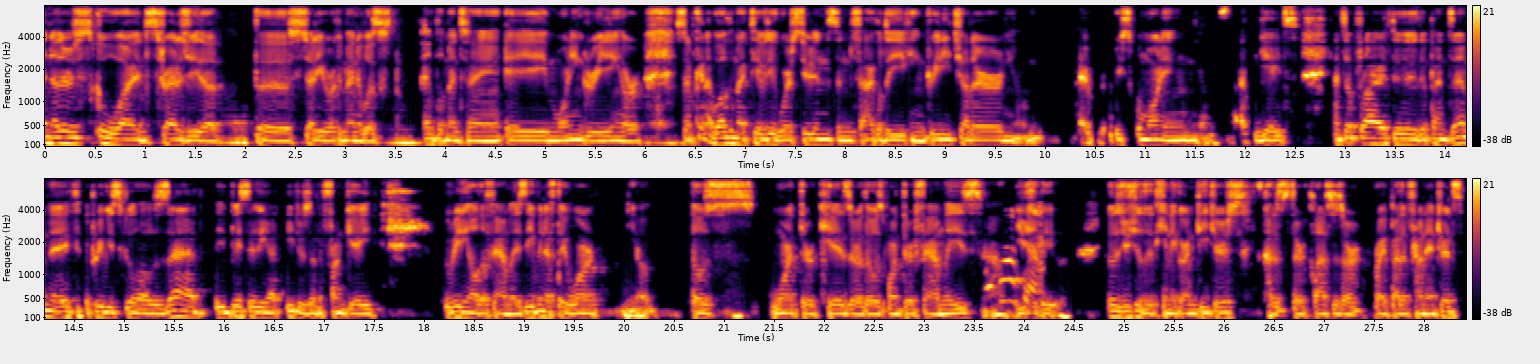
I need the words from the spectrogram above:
another school-wide strategy that the study recommended was implementing a morning greeting or some kind of welcome activity where students and faculty can greet each other. You know, every school morning you know, at the gates. And so prior to the pandemic, the previous school I was at, they basically had teachers at the front gate greeting all the families, even if they weren't, you know, those weren't their kids or those weren't their families. Um, usually, it was usually the kindergarten teachers because their classes are right by the front entrance.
